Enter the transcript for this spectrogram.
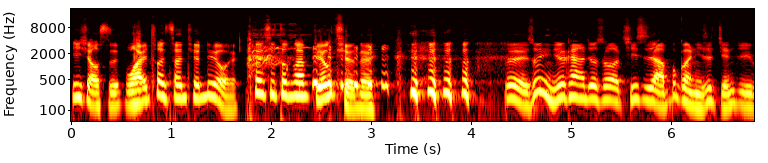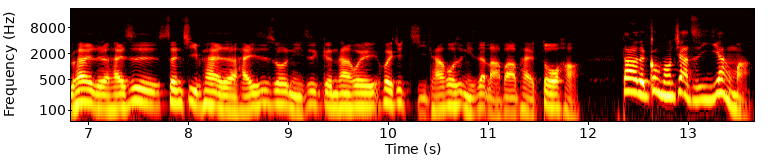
一小时，我还赚三千六哎！但是通关不用钱哎。对，所以你就看到，就是说，其实啊，不管你是检举派的，还是生气派的，还是说你是跟他会会去挤他，或是你在喇叭派都好，大家的共同价值一样嘛，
